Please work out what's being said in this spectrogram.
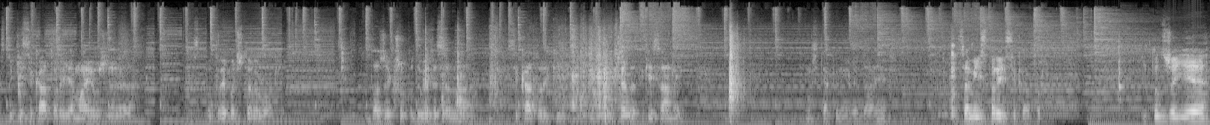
Ось такі секатори я маю вже по 3-4 роки. Навіть якщо подивитися на секатор, який ми отримали, такий самий. Ось так він виглядає. Це мій старий секатор. І тут вже є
